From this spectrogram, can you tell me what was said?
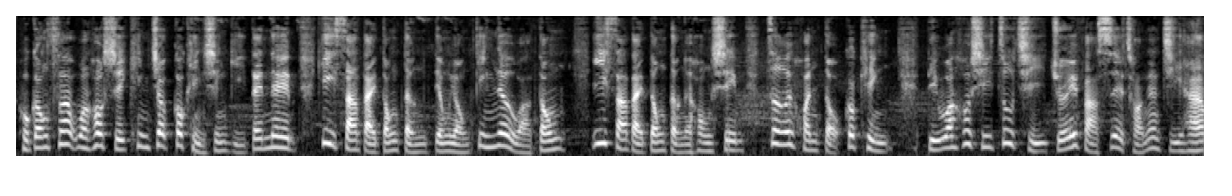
胡光山万福市庆祝国庆升旗典礼，暨三大东堂中央敬老活动，以三大东堂的方式作为欢度国庆。在万福市主持九位法师的传染之下，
